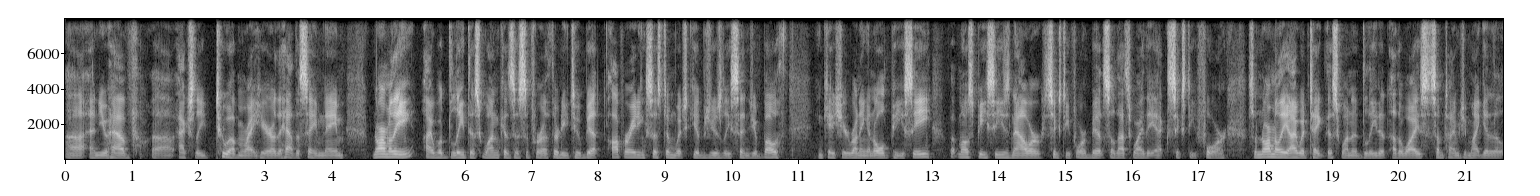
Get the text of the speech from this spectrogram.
Uh, and you have uh, actually two of them right here. They have the same name. Normally, I will delete this one because this is for a 32-bit operating system, which Gibbs usually sends you both in case you're running an old PC. But most PCs now are 64-bit, so that's why the X64. So normally, I would take this one and delete it. Otherwise, sometimes you might get an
